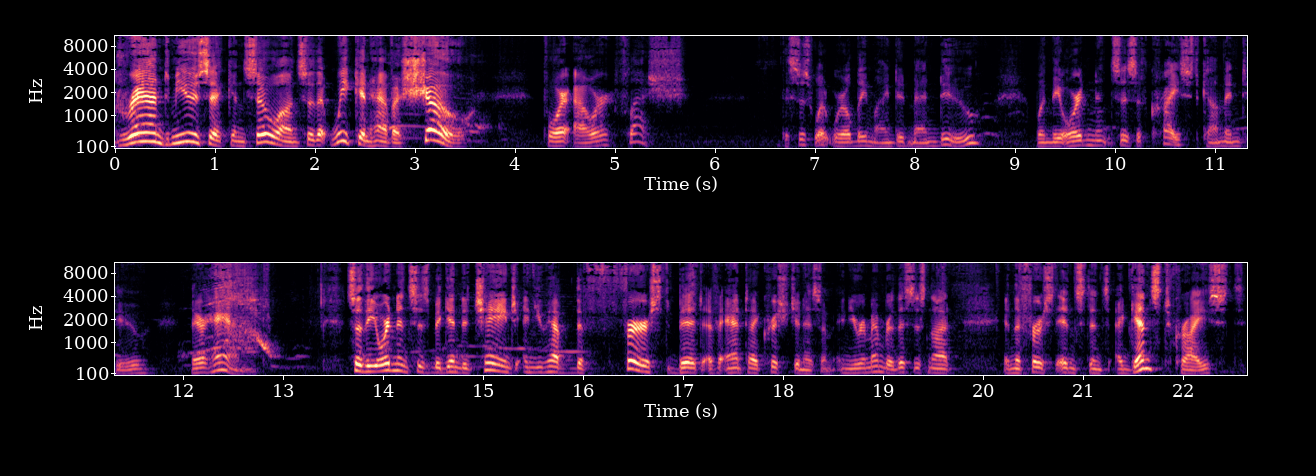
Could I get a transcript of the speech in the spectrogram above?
grand music and so on so that we can have a show for our flesh. This is what worldly minded men do when the ordinances of Christ come into their hand. So the ordinances begin to change, and you have the first bit of anti Christianism. And you remember, this is not in the first instance against Christ,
